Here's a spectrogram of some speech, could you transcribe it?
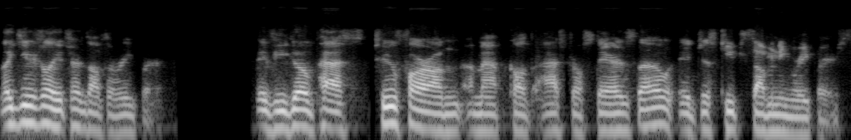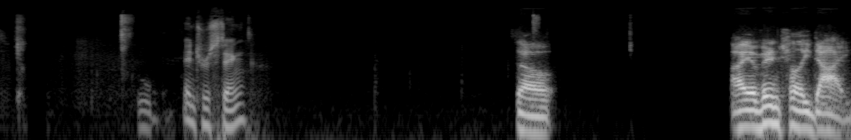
like usually it turns off the Reaper. If you go past too far on a map called Astral Stairs, though, it just keeps summoning Reapers. Interesting. So I eventually died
